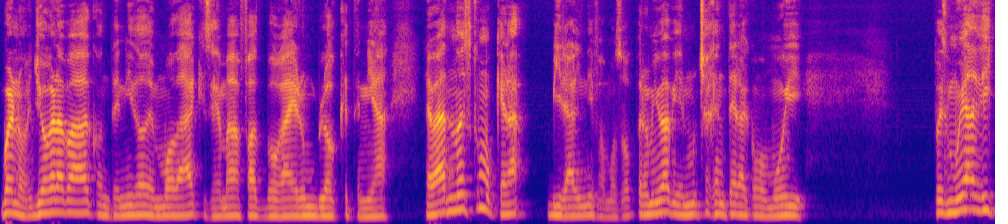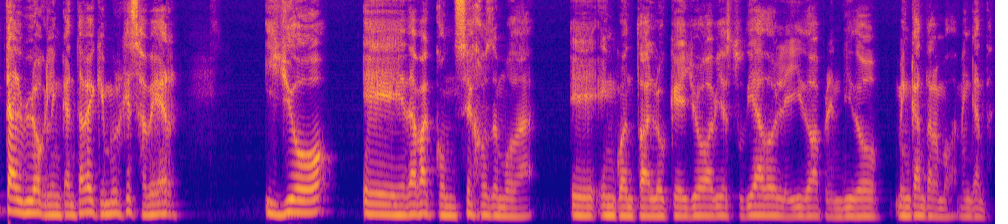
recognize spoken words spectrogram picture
Bueno, yo grababa contenido de moda que se llamaba Fat Boga, era un blog que tenía, la verdad no es como que era viral ni famoso, pero me iba bien, mucha gente era como muy, pues muy adicta al blog, le encantaba y que me urge saber. Y yo eh, daba consejos de moda eh, en cuanto a lo que yo había estudiado, leído, aprendido. Me encanta la moda, me encanta.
